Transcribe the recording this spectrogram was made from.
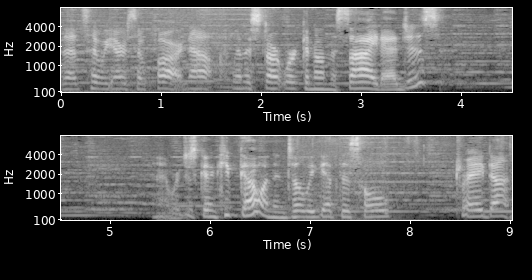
that's how we are so far. Now I'm going to start working on the side edges. And we're just going to keep going until we get this whole tray done.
